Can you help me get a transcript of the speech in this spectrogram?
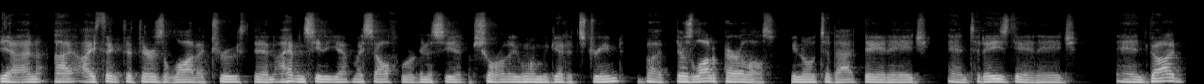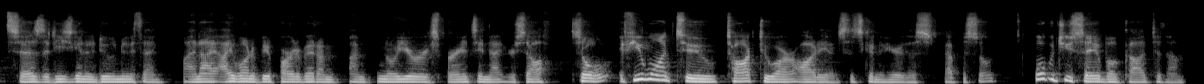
yeah and i, I think that there's a lot of truth in i haven't seen it yet myself we're going to see it shortly when we get it streamed but there's a lot of parallels you know to that day and age and today's day and age and god says that he's going to do a new thing and i, I want to be a part of it i'm i know you're experiencing that yourself so if you want to talk to our audience that's going to hear this episode what would you say about God to them?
